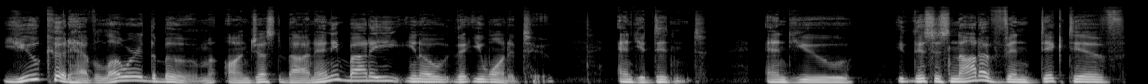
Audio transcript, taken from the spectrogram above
you could have lowered the boom on just about anybody, you know, that you wanted to, and you didn't. And you this is not a vindictive,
